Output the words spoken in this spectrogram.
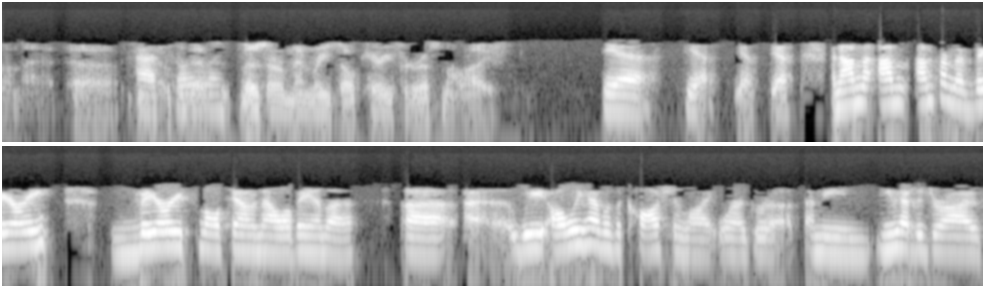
on that. Uh, Absolutely. Know, those are memories I'll carry for the rest of my life. Yes, yes, yes, yes. And I'm I'm I'm from a very very small town in Alabama. Uh we all we had was a caution light where I grew up. I mean, you had to drive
